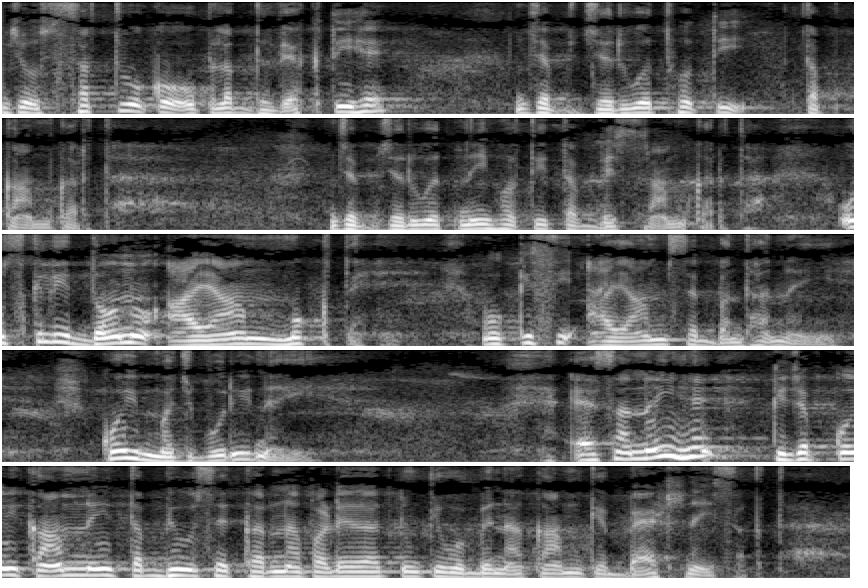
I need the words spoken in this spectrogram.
जो सत्व को उपलब्ध व्यक्ति है जब ज़रूरत होती, तब काम करता। जब ज़रूरत नहीं होती, तब विश्राम करता। उसके लिए दोनों आयाम मुक्त हैं। वो किसी आयाम से बंधा नहीं है। कोई मजबूरी नहीं है। ऐसा नहीं है कि जब कोई काम नहीं, तब भी उसे करना पड़ेगा, क्योंकि वो बिना काम के बैठ नहीं सकता।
